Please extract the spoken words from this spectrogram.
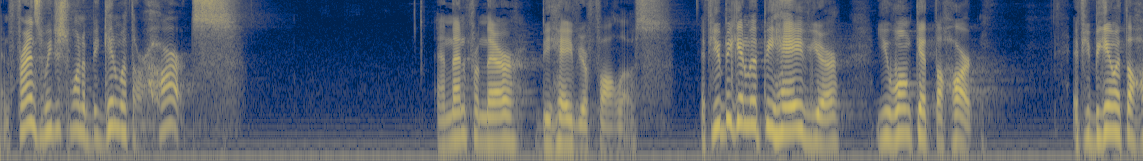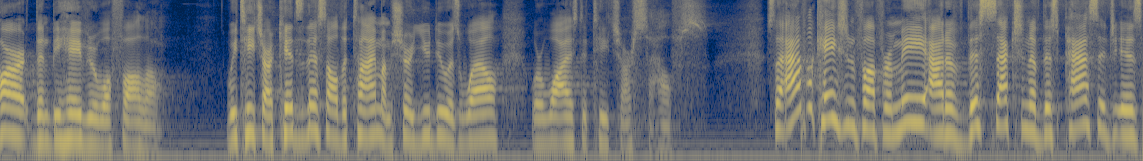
And friends, we just want to begin with our hearts. And then from there, behavior follows. If you begin with behavior, you won't get the heart. If you begin with the heart, then behavior will follow. We teach our kids this all the time. I'm sure you do as well. We're wise to teach ourselves. So, the application for me out of this section of this passage is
